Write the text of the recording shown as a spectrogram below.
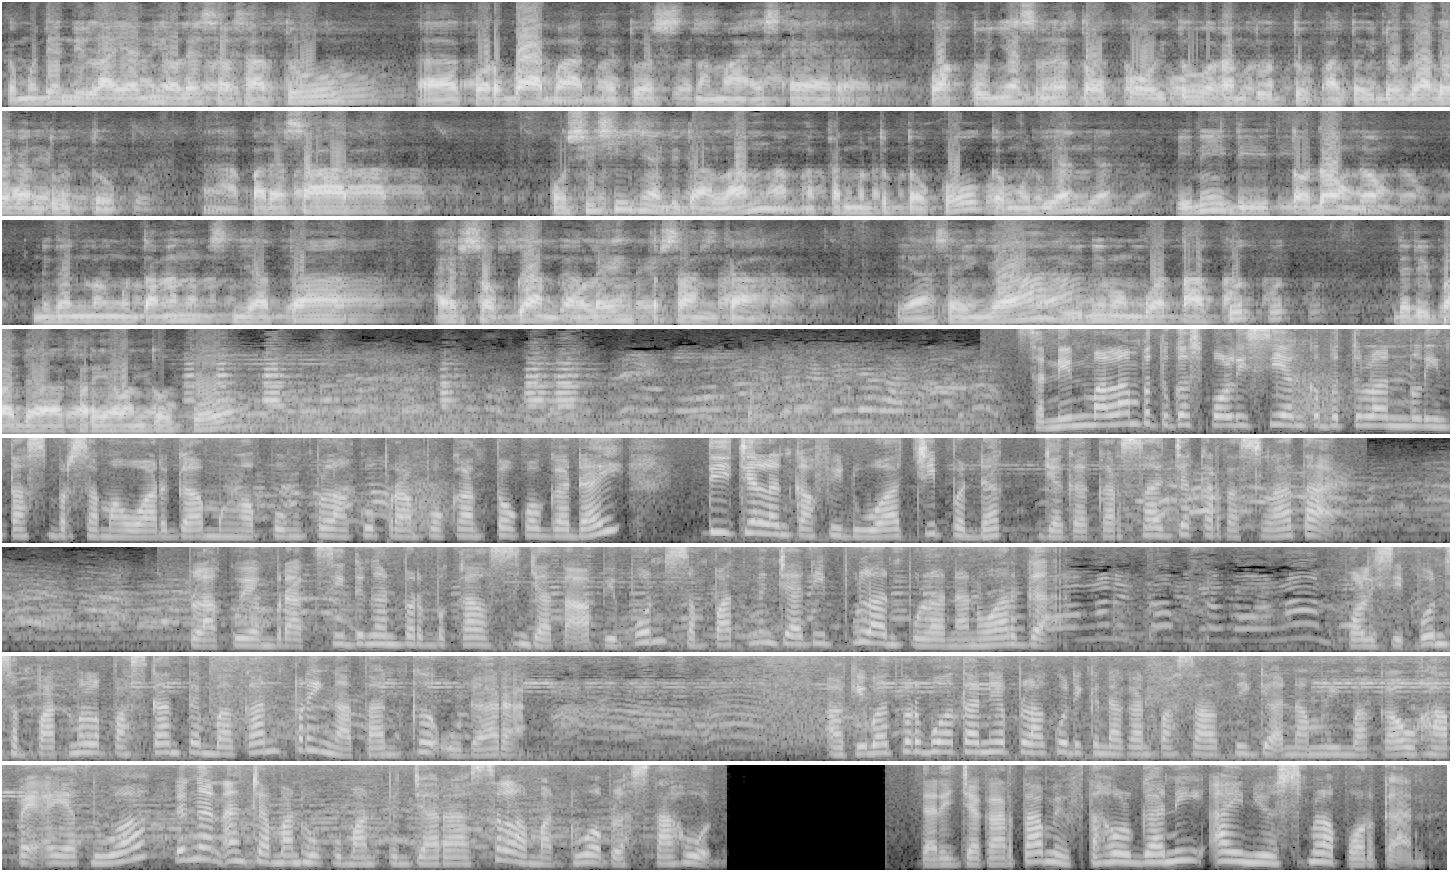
kemudian dilayani oleh salah satu uh, korban yaitu nama SR. Waktunya sebenarnya toko itu akan tutup atau Indogade akan tutup. Nah, pada saat posisinya di dalam akan menutup toko, kemudian ini ditodong dengan menggunakan senjata airsoft gun oleh tersangka. Ya, sehingga ini membuat takut daripada karyawan toko. Senin malam petugas polisi yang kebetulan melintas bersama warga mengepung pelaku perampokan toko gadai di Jalan Kafi 2 Cipedak, Jagakarsa, Jakarta Selatan. Pelaku yang beraksi dengan berbekal senjata api pun sempat menjadi bulan-bulanan warga. Polisi pun sempat melepaskan tembakan peringatan ke udara. Akibat perbuatannya pelaku dikenakan pasal 365 KUHP ayat 2 dengan ancaman hukuman penjara selama 12 tahun. Dari Jakarta, Miftahul Gani, iNews melaporkan.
